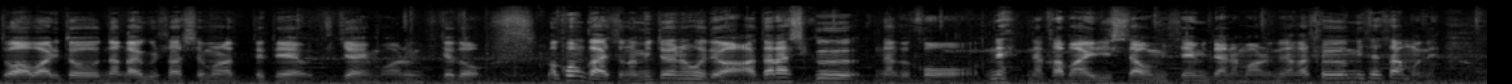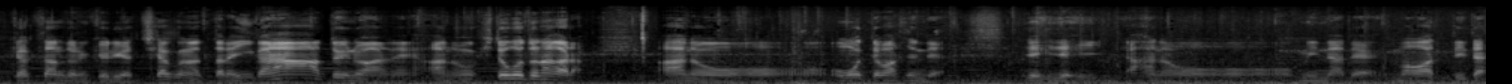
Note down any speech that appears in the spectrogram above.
とは割と仲良くさせてもらっててお付き合いもあるんですけど、まあ、今回その水戸屋の方では新しくなんかこうね仲間入りしたお店みたいなのもあるんでなんかそういうお店さんもねお客さんとの距離が近くなったらいいかなというのはねあの一言ながらあのー、思ってますんでぜひぜひあのー、みんなで回っていた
